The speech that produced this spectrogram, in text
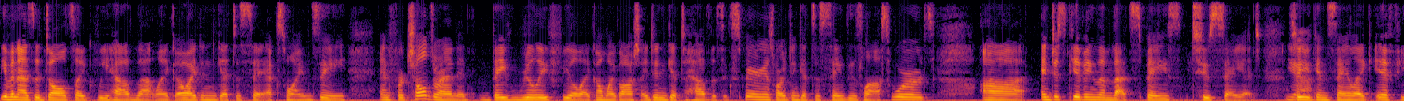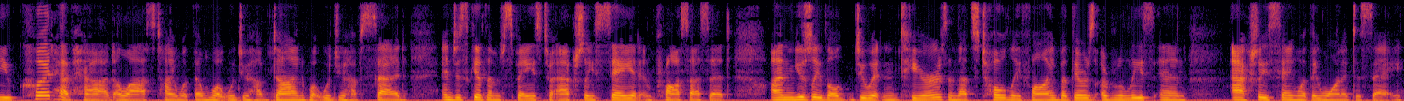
even as adults, like we have that, like, oh, I didn't get to say X, Y, and Z. And for children, it, they really feel like, oh my gosh, I didn't get to have this experience, or I didn't get to say these last words. Uh, and just giving them that space to say it. So you can say, like, if you could have had a last time with them, what would you have done? What would you have said? And just give them space to actually say it and process it. And usually they'll do it in tears, and that's totally fine. But there's a release in actually saying what they wanted to say.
